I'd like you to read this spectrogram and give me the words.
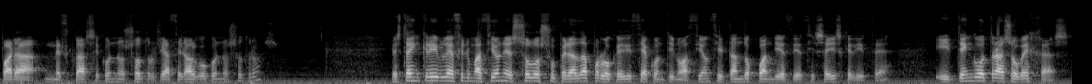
para mezclarse con nosotros y hacer algo con nosotros? Esta increíble afirmación es solo superada por lo que dice a continuación, citando Juan 10:16, que dice, «Y tengo otras ovejas,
